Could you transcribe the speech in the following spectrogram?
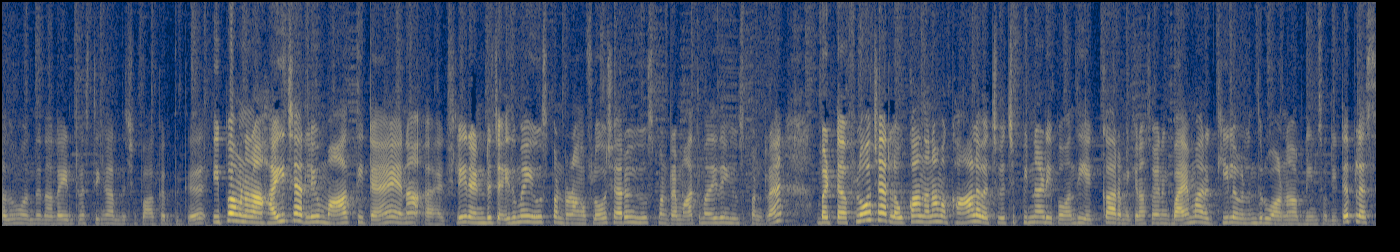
அதுவும் வந்து நல்லா இன்ட்ரெஸ்டிங்காக இருந்துச்சு பார்க்கறதுக்கு. இப்போ அவனை நான் ஹை சேர்லேயும் மாற்றிட்டேன் ஏன்னா ஆக்சுவலி ரெண்டு இதுவுமே யூஸ் பண்ணுறோம் நாங்கள் ஃப்ளோ சேரும் யூஸ் பண்ணுறேன் மாற்றி மாற்றி தான் யூஸ் பண்ணுறேன் பட் ஃப்ளோ சேரில் உட்காந்தானா அவன் காலை வச்சு வச்சு பின்னாடி இப்போ வந்து எக்க ஆரம்பிக்கிறான். ஸோ எனக்கு பயமாக இருக்கு. கீழே விழுந்துருவானா அப்படின்னு சொல்லிட்டு. ப்ளஸ்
